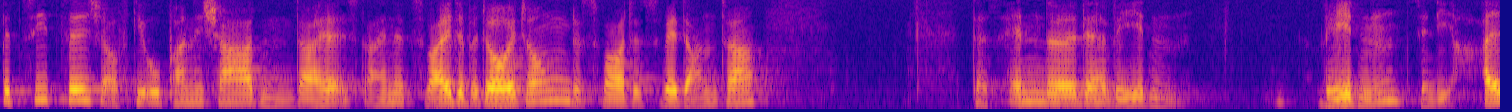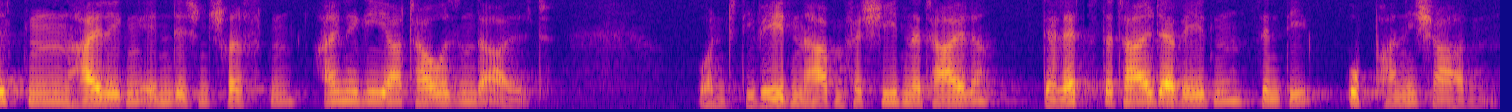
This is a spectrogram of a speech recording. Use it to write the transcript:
bezieht sich auf die Upanishaden, daher ist eine zweite Bedeutung des Wortes Vedanta das Ende der Veden. Veden sind die alten heiligen indischen Schriften, einige Jahrtausende alt. Und die Veden haben verschiedene Teile. Der letzte Teil der Veden sind die Upanishaden.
